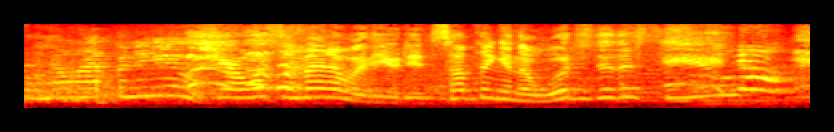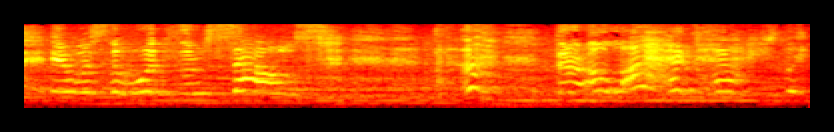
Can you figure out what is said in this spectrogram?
the hell happened to you? Cheryl, what's the matter with you? Did something in the woods do this to you? No, it was the woods themselves. They're alive, Ashley.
